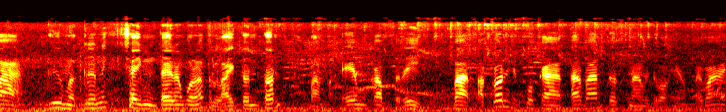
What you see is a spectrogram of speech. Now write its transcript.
បាទគឺមួយគ្រឿងនេះខ្ចីមែនតើបងប្អូនណាតម្លៃតុនតុនបាទអេមកប់សេរីបាទអរគុណចំពោះការតាមដានទស្សនាវីដេអូរបស់ខ្ញុំបាយបាយ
